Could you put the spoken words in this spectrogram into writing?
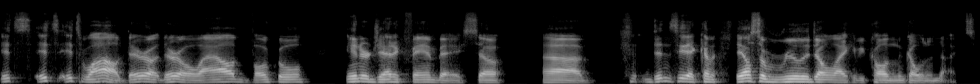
it's it's it's wild. They're a, they're a loud, vocal, energetic fan base. So uh, didn't see that coming. They also really don't like if you call them the Golden Knights.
